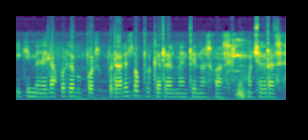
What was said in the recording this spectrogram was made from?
Y que me dé la fuerza para poder superar eso porque realmente no es fácil. Muchas gracias.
